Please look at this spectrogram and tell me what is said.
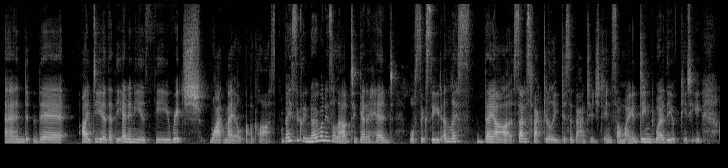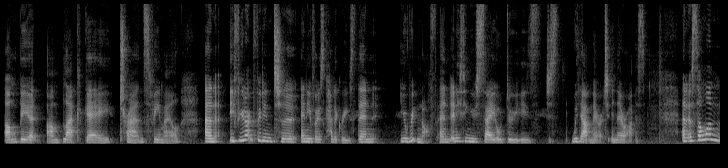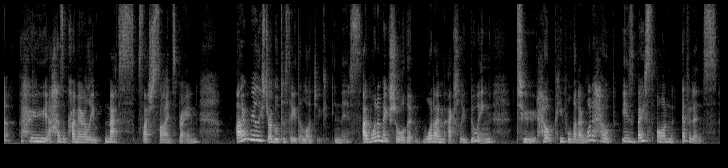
and their idea that the enemy is the rich white male upper class. Basically, no one is allowed to get ahead or succeed unless they are satisfactorily disadvantaged in some way and deemed worthy of pity, um, be it um, black, gay, trans, female. And if you don't fit into any of those categories, then you're written off, and anything you say or do is just without merit in their eyes. And as someone who has a primarily maths slash science brain, I really struggled to see the logic in this. I want to make sure that what I'm actually doing to help people that I want to help is based on evidence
